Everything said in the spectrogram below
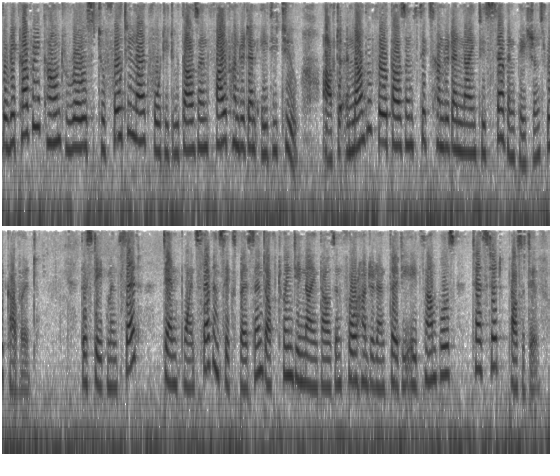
The recovery count rose to 14,42,582 after another 4,697 patients recovered. The statement said 10.76% of 29,438 samples tested positive.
